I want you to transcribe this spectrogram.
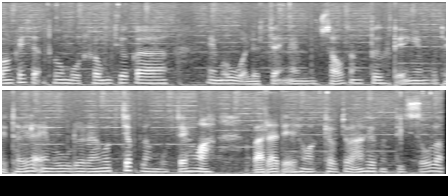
Có cái trận thua 1-0 trước ờ, uh, MU ở lượt trận ngày 6 tháng 4 thì anh em có thể thấy là MU đưa ra mức chấp là một trái hòa. Và đã để hoặc kèo cho Á Hiệp một tỷ số là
